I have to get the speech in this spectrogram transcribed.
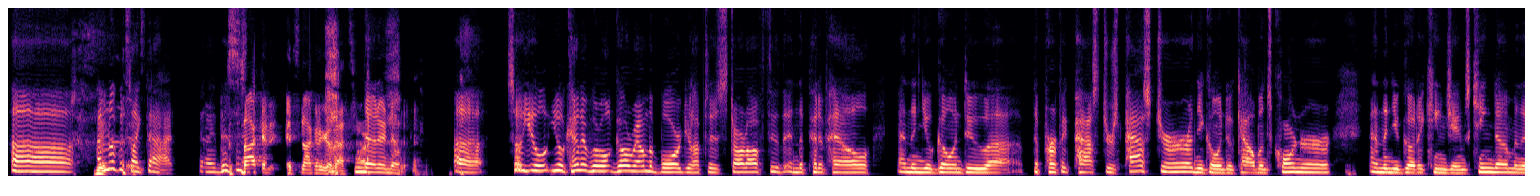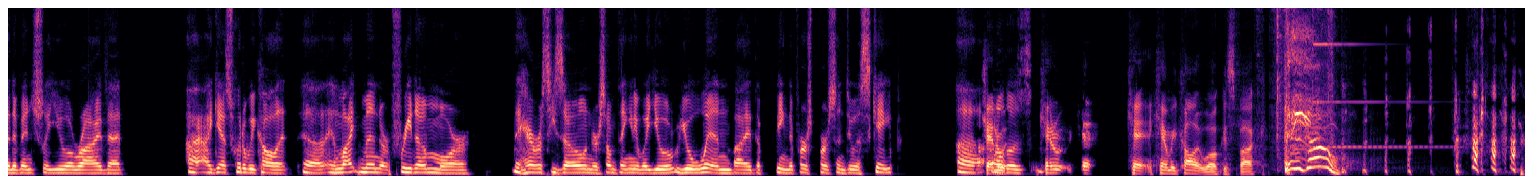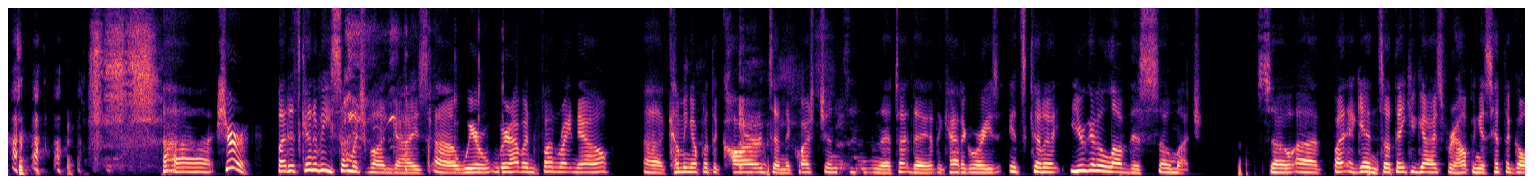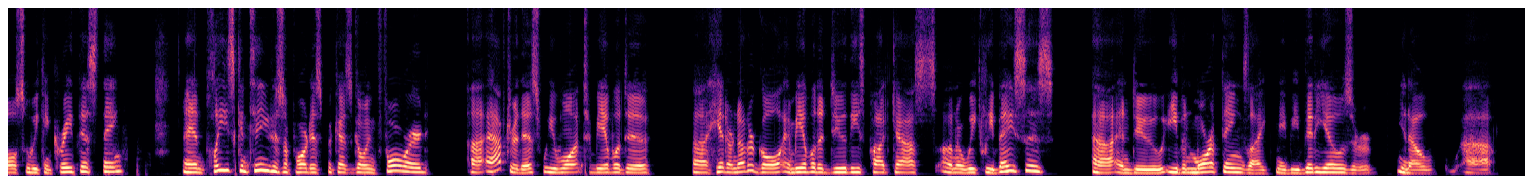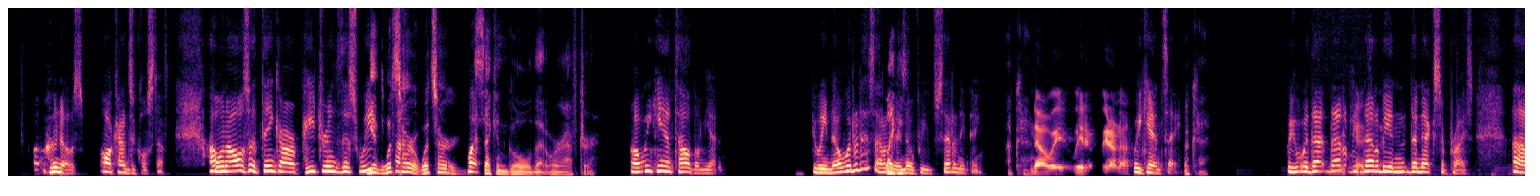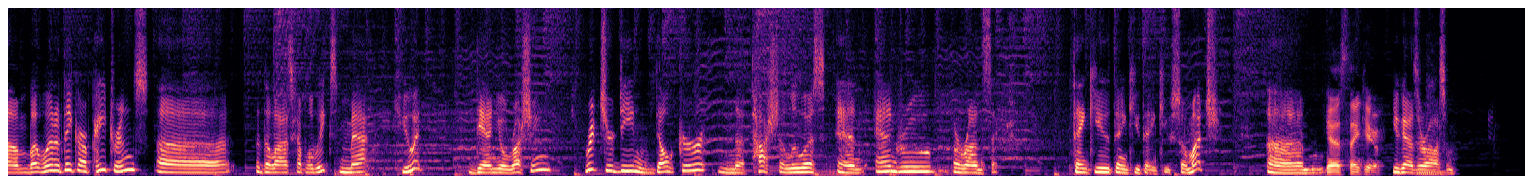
I don't know if it's like that. Uh, this It's is not gonna. It's not gonna go that far. no, no, no. Uh, so you'll you'll kind of go around the board. You'll have to start off through the, in the pit of hell, and then you'll go into uh, the perfect pastor's pasture, and you go into Calvin's corner, and then you go to King James Kingdom, and then eventually you arrive at, I I guess, what do we call it? Uh, enlightenment or freedom or the heresy zone or something. Anyway, you you'll win by the, being the first person to escape. Uh, Can all we- those. Can, can can can we call it woke as fuck? There you go. Uh, sure, but it's going to be so much fun, guys. Uh, we're we're having fun right now, uh, coming up with the cards and the questions and the, t- the the categories. It's gonna you're gonna love this so much. So, uh, but again, so thank you guys for helping us hit the goal so we can create this thing, and please continue to support us because going forward, uh, after this, we want to be able to uh, hit another goal and be able to do these podcasts on a weekly basis uh, and do even more things like maybe videos or you know uh, who knows all kinds of cool stuff i want to also thank our patrons this week yeah. What's Uh, our What's our what? second goal that we're after? oh we can't tell them yet do we know what it is i don't Like even know if we've said anything Okay. No, we we don't, we don't know. we can't say Okay. we, well, that, that'll be that'll say. be the next surprise um, but I want to thank our patrons uh, for the last couple of weeks matt hewitt daniel rushing richard dean delker natasha lewis and andrew baransik thank you thank you thank you so much um, Yes, thank you. You guys are Mhm. awesome.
